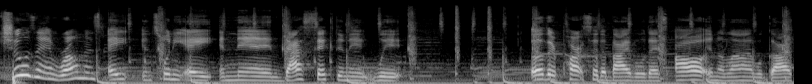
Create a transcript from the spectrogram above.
Choosing Romans 8 and 28 and then dissecting it with other parts of the Bible that's all in line with God,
